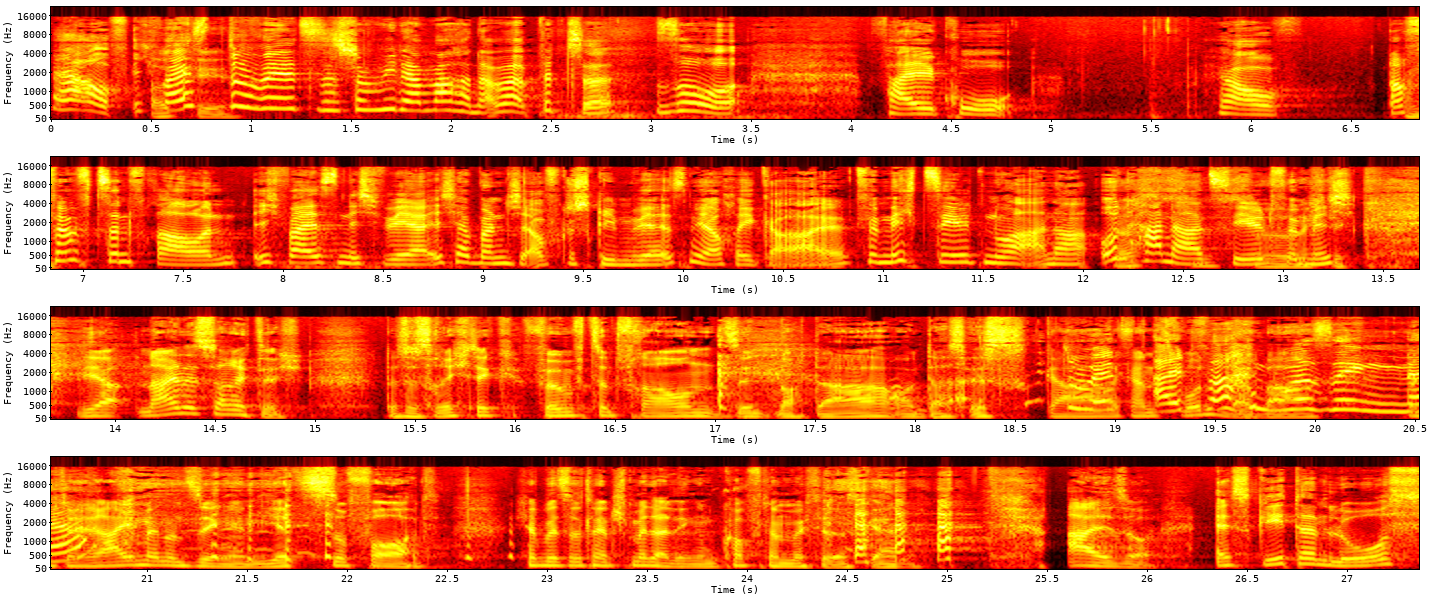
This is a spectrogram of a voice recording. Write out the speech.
Hör auf. Ich weiß, Okay. du willst es schon wieder machen, aber bitte. So. Falco. Hör auf. Noch 15 Frauen. Ich weiß nicht wer. Ich habe nicht aufgeschrieben, wer. Ist mir auch egal. Für mich zählt nur Anna. Und Das Hannah zählt äh, für richtig. Ja, nein, ist ja richtig. Das ist richtig. 15 Frauen sind noch da und das ist gar Du willst ganz einfach wunderbar. nur singen, ne? Möchte reimen und singen, jetzt sofort. Ich habe jetzt so einen kleinen Schmetterling im Kopf, dann möchte das gerne. Also, es geht dann los.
